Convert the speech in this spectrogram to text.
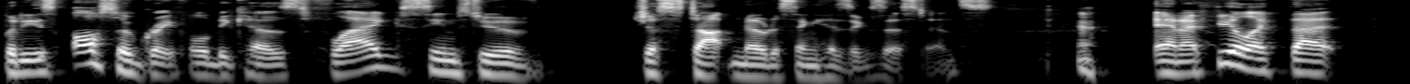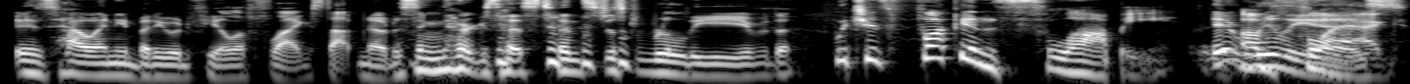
but he's also grateful because Flagg seems to have just stopped noticing his existence. and I feel like that is how anybody would feel if Flagg stopped noticing their existence, just relieved. which is fucking sloppy. It of really Flagg. is.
